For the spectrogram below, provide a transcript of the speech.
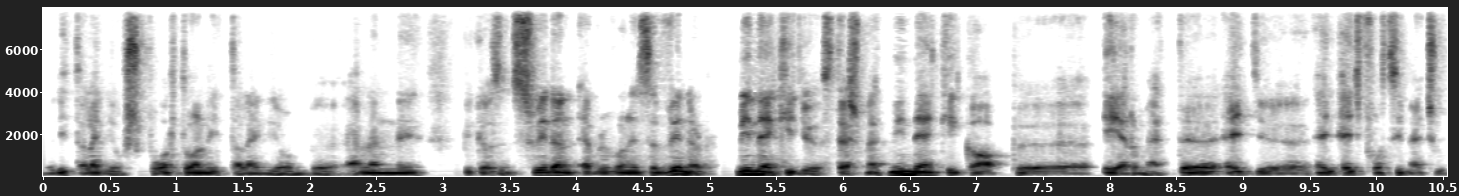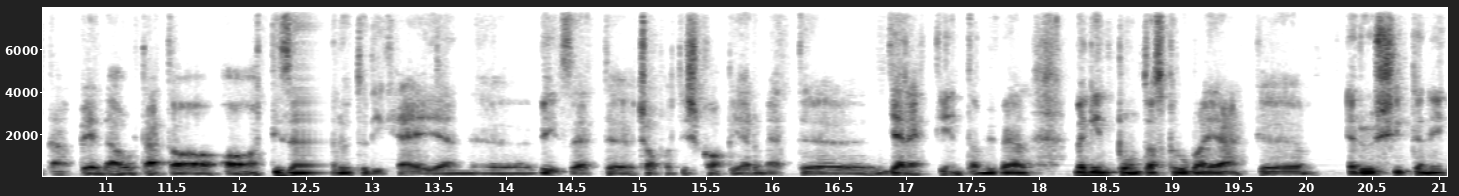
hogy itt a legjobb sportolni, itt a legjobb ellenni, because in Sweden everyone is a winner. Mindenki győztes, mert mindenki kap érmet egy, egy, egy foci meccs után például, tehát a, a 15. helyen végzett csapat is kap érmet gyerekként, amivel megint pont azt próbálják erősíteni,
